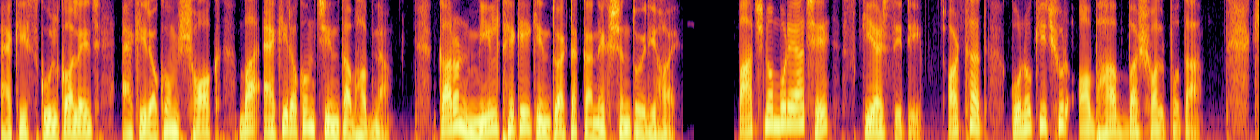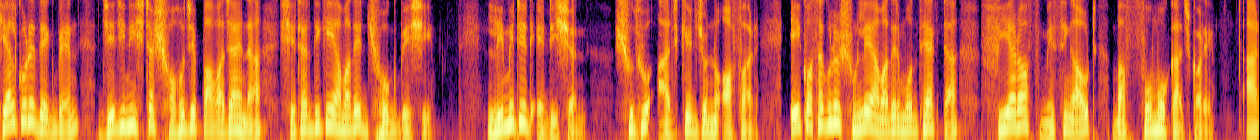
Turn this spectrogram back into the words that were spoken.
একই স্কুল কলেজ, একই রকম শখ বা একই রকম চিন্তাভাবনা। কারণ মিল থেকেই কিন্তু একটা কানেকশন তৈরি হয়। পাঁচ নম্বরে আছে স্কিয়ারসিটি অর্থাৎ কোনো কিছুর অভাব বা স্বল্পতা। খেয়াল করে দেখবেন, যে জিনিসটা সহজে পাওয়া যায় না, সেটার দিকেই আমাদের ঝোঁক বেশি। লিমিটেড এডিশন শুধু আজকের জন্য অফার এই কথাগুলো শুনলে আমাদের মধ্যে একটা ফিয়ার অফ মিসিং আউট বা ফোমো কাজ করে, আর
